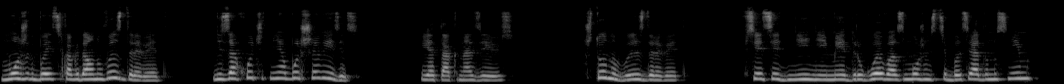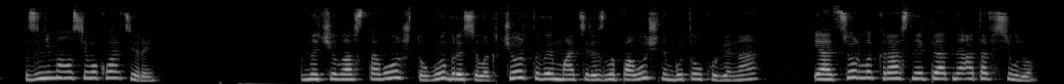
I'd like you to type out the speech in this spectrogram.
Может быть, когда он выздоровеет, не захочет меня больше видеть. Я так надеюсь. Что он выздоровеет. Все эти дни, не имея другой возможности быть рядом с ним, занималась его квартирой. Начала с того, что выбросила к чертовой матери злополучную бутылку вина и оттерла красные пятна отовсюду.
